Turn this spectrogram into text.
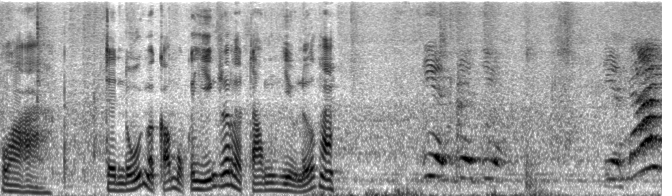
Wow. Trên núi mà có một cái giếng rất là trong, nhiều nước ha. điện điện điện điện đấy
